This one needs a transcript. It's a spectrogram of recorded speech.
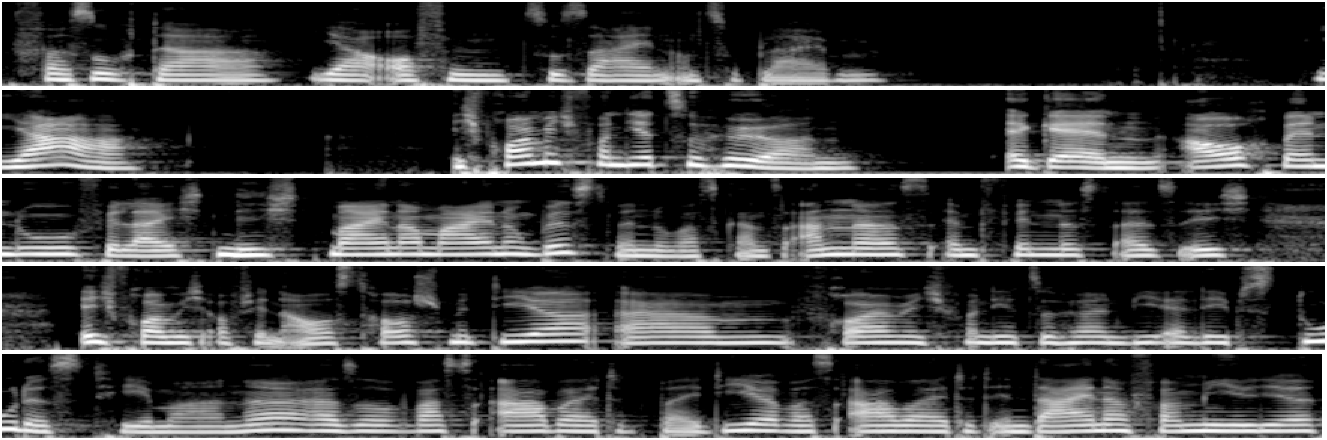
versucht da ja offen zu sein und zu bleiben. Ja, ich freue mich von dir zu hören again, auch wenn du vielleicht nicht meiner Meinung bist, wenn du was ganz anderes empfindest als ich, ich freue mich auf den Austausch mit dir, ähm, freue mich von dir zu hören, wie erlebst du das Thema, ne? Also was arbeitet bei dir, was arbeitet in deiner Familie?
